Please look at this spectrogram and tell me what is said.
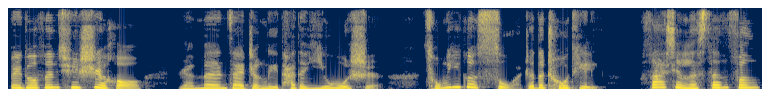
贝多芬去世后，人们在整理他的遗物时，从一个锁着的抽屉里。发现了三封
